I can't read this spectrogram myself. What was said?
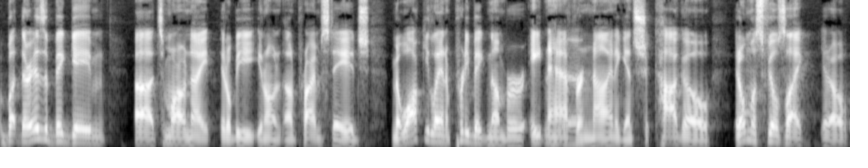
but there is a big game uh, tomorrow night. It'll be you know on, on prime stage. Milwaukee laying a pretty big number, eight and a half or nine against Chicago. It almost feels like you know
